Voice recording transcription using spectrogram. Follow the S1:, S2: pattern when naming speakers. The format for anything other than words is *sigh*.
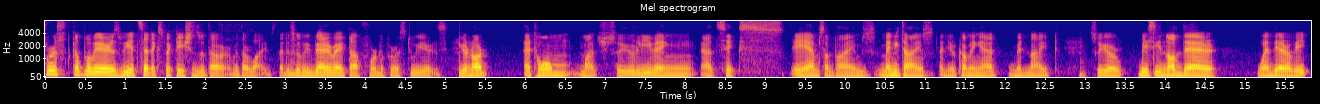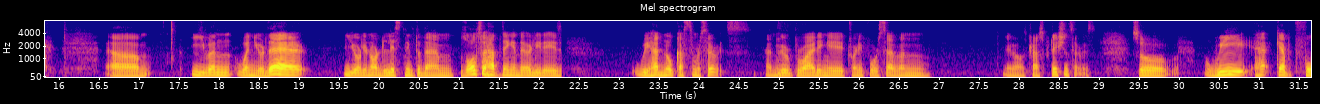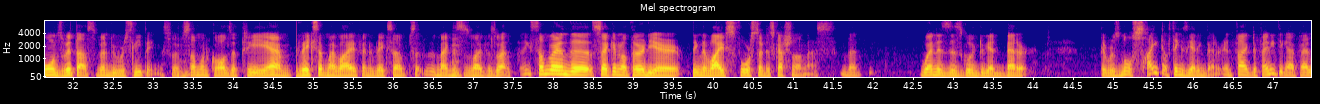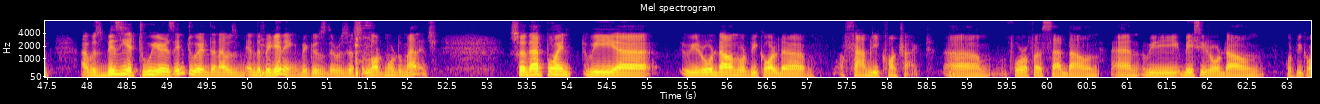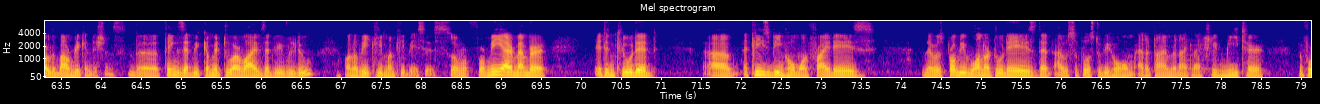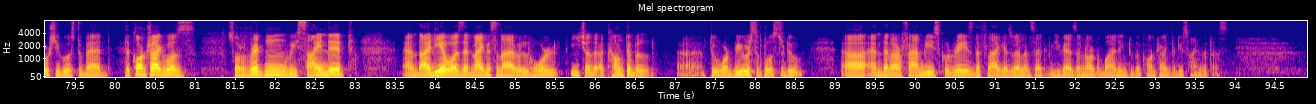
S1: first couple of years, we had set expectations with our with our wives that it's going to be very very tough for the first two years. You're not at home much, so you're leaving at 6 a.m. sometimes, many times, and you're coming at midnight. So you're basically not there when they're awake. Um, even when you're there, you're, you're not listening to them. It was also happening in the early days. We had no customer service, and we were providing a 24/7, you know, transportation service. So we kept phones with us when we were sleeping. So if mm -hmm. someone calls at 3 a.m., it wakes up my wife and it wakes up Magnus's mm -hmm. wife as well. I think somewhere in the second or third year, I think the wives forced a discussion on us that when is this going to get better? There was no sight of things getting better. In fact, if anything, I felt I was busier two years into it than I was in the *laughs* beginning because there was just a lot more to manage. So at that point, we, uh, we wrote down what we called a, a family contract. Um, four of us sat down and we basically wrote down what we call the boundary conditions, the things that we commit to our wives that we will do on a weekly, monthly basis. So for me, I remember it included uh, at least being home on Fridays, there was probably one or two days that I was supposed to be home at a time when I can actually meet her before she goes to bed. The contract was sort of written, we signed it, and the idea was that Magnus and I will hold each other accountable to what we were supposed to do. Uh, and then our families could raise the flag as well and said, you guys are not abiding to the contract that you signed with us.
